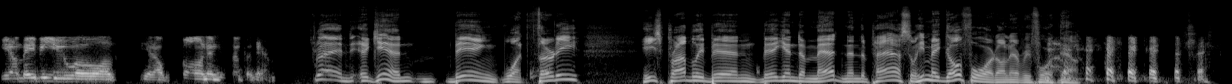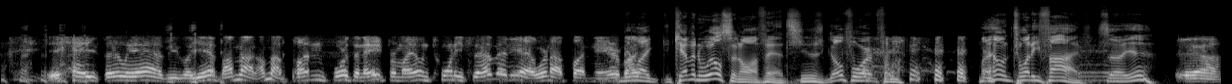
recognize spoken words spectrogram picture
you know, maybe you will, you know, fallen into something here. And again, being what thirty, he's probably been big into Madden in the past, so he may go for it on every fourth down. Yeah, he certainly has. He's like, "Yep, I'm not. I'm not putting fourth and eight from my own 27. Yeah, we're not putting here." But like Kevin Wilson offense, you just go for it from my own 25. So yeah. Yeah.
